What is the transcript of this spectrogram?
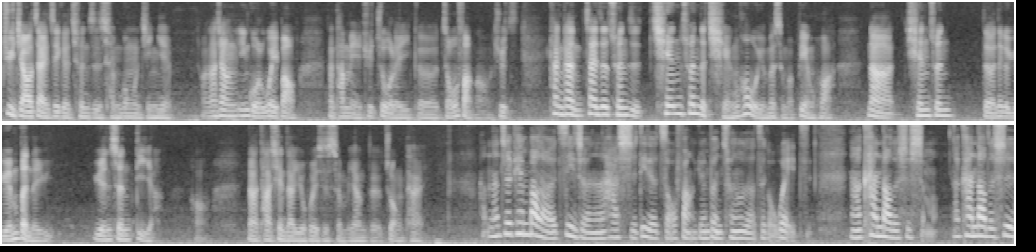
聚焦在这个村子成功的经验。好，那像英国的《卫报》，那他们也去做了一个走访啊，去看看在这村子迁村的前后有没有什么变化。那迁村的那个原本的原生地啊。好那他现在又会是什么样的状态？好，那这篇报道的记者呢，他实地的走访原本村落的这个位置，然后看到的是什么？他看到的是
